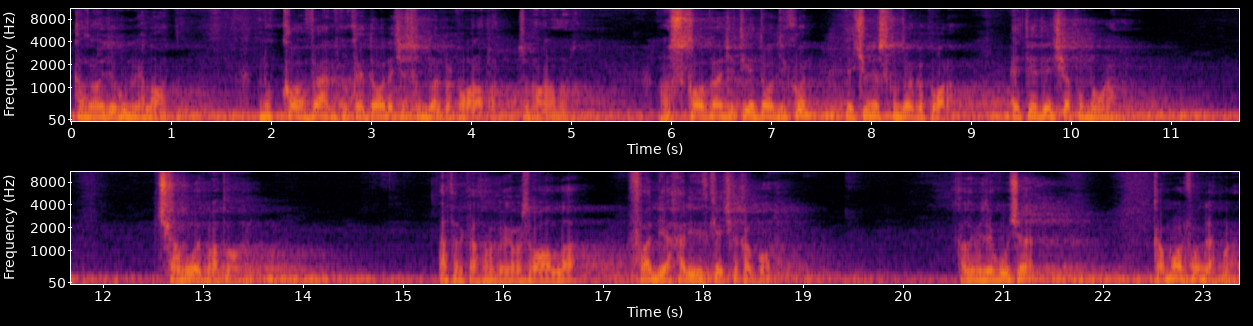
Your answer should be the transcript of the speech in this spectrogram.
ka thënë o i dërgumi i Allahut nuk ka vend ku ke dalë që s'kom dalë përpara apo, po, subhanallah s'ka vend që ti je dalë dikun e që unë s'kom dalë përpara e ti e din çka kom bo unë apo Çka bëhet me ato? Atëherë ka thonë, Pejgamberi, o Allah, falja Khalidit krejt çka ka bërë. Ka thonë me i tregu që ka marrë fund ajo punë.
